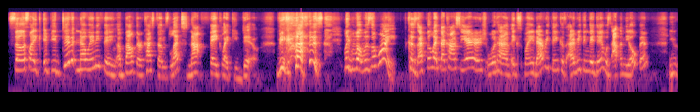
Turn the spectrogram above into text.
So it's like if you didn't know anything about their customs, let's not fake like you do. Because like what was the point? Because I feel like that concierge would have explained everything because everything they did was out in the open you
